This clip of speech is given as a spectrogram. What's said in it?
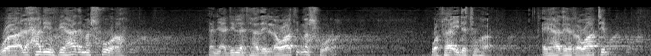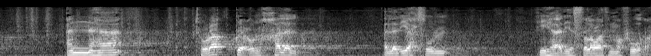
والأحاديث في هذا مشهورة يعني أدلة هذه الرواتب مشهورة وفائدتها أي هذه الرواتب أنها ترقع الخلل الذي يحصل في هذه الصلوات المفروضة.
